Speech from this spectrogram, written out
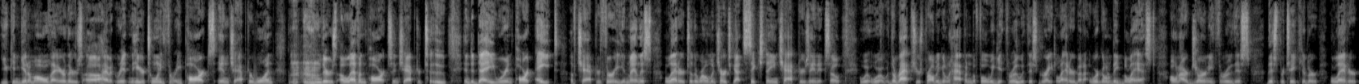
You can get them all there. There's uh, I have it written here 23 parts in chapter 1. There's 11 parts in chapter 2 and today we're in part 8 of chapter 3. And man, this letter to the Roman church got 16 chapters in it. So we're, we're, the rapture is probably going to happen before we get through with this great letter, but we're going to be blessed on our journey through this this particular letter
